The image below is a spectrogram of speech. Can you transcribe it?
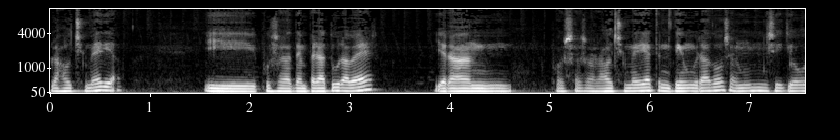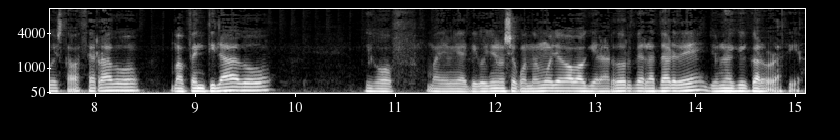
las ocho y media. Y puse la temperatura a ver y eran pues eso a las ocho y media 31 grados en un sitio que estaba cerrado más ventilado. Digo madre mía digo yo no sé cuando hemos llegado aquí a las 2 de la tarde yo no sé qué calor hacía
